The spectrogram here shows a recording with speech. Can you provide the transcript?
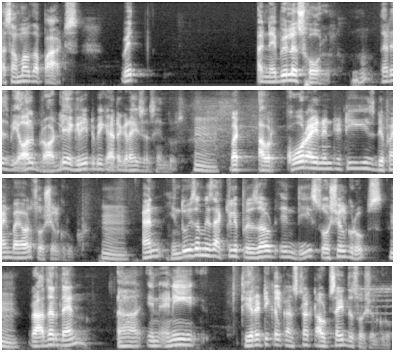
a sum of the parts with a nebulous whole Hmm? That is, we all broadly agree to be categorized as Hindus. But our core identity is defined by our social group. And Hinduism is actually preserved in these social groups rather than uh, in any theoretical construct outside the social group.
